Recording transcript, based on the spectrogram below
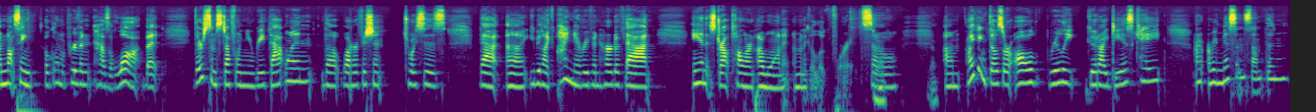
I'm not saying Oklahoma Proven has a lot, but there's some stuff when you read that one, the water efficient choices, that uh, you'd be like, I never even heard of that. And it's drought tolerant. I want it. I'm going to go look for it. So Yeah. Um, I think those are all really good ideas, Kate. Are, are we missing something?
